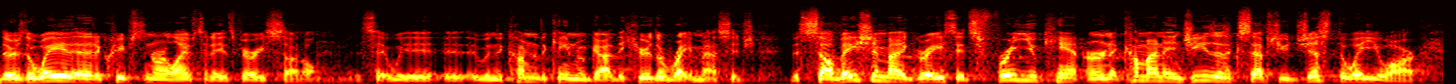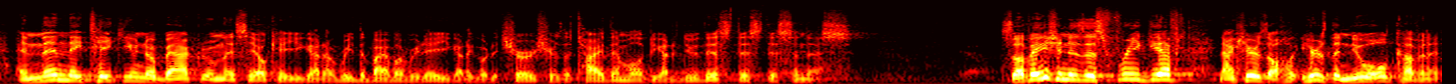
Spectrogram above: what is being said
There's a way that it creeps into our lives today. It's very subtle uh, when they come to the kingdom of God, they hear the right message. The salvation by grace, it's free, you can't earn it. Come on in, Jesus accepts you just the way you are. And then they take you into a back room, they say, okay, you got to read the Bible every day, you got to go to church, here's a tithe envelope, you got to do this, this, this, and this. Salvation is this free gift. Now, here's, a, here's the new old covenant.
